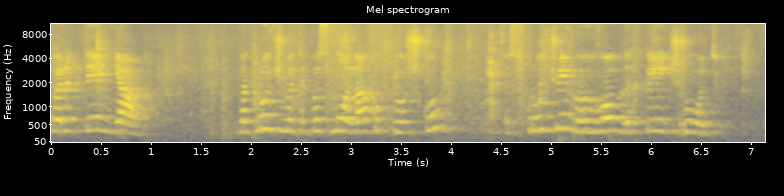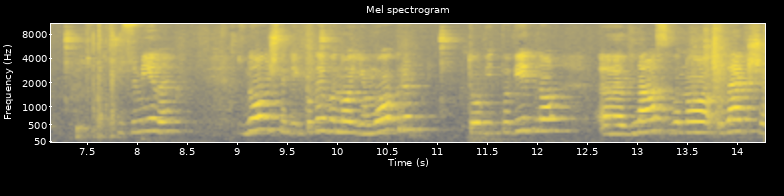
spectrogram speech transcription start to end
перед тим, як накручувати пасмо на коплюшку, скручуємо його в легкий джгут. Зрозуміли? Знову ж таки, коли воно є мокрим, то відповідно в нас воно легше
